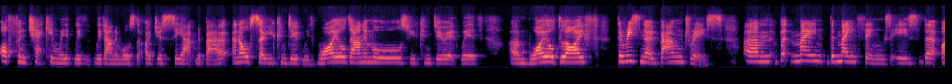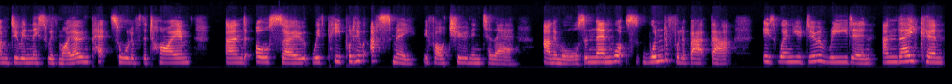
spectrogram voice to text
often check in with, with, with animals that I just see out and about. And also, you can do it with wild animals, you can do it with um, wildlife. There is no boundaries. Um, but main the main things is that I'm doing this with my own pets all of the time and also with people who ask me if I'll tune into their animals. And then what's wonderful about that is when you do a reading and they can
